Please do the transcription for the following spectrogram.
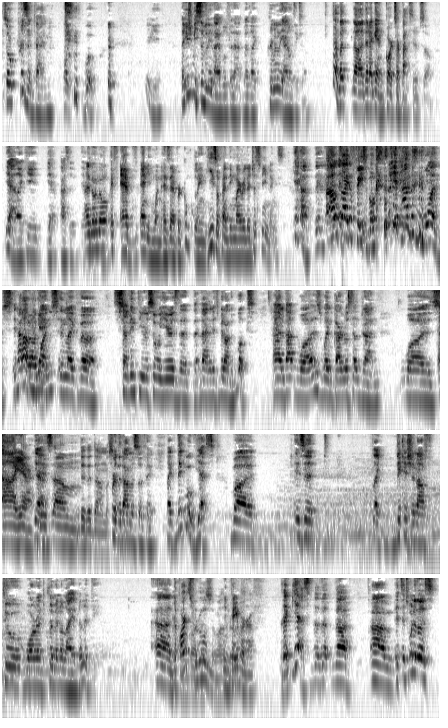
So prison time. Like whoa, really? Like you should be civilly liable for that, but like criminally, I don't think so. yeah, but uh, then again, courts are passive, so Yeah, like you, yeah, passive. Yeah. I don't know if ev- anyone has ever complained he's offending my religious feelings Yeah, it- outside of Facebook. It happened once. It happened Oh, okay. once in like the seventy or so years that, that that it's been on the books, and that was when Carlos Celdran was Ah, yeah, Yeah. His, um, Did the Damaso. for the Damaso thing. Like dick move, yes, but is it like dickish enough to warrant criminal liability? Uh, the courts about this a while ruled in favor of. Like yes, the the, the um, it's it's one of those.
